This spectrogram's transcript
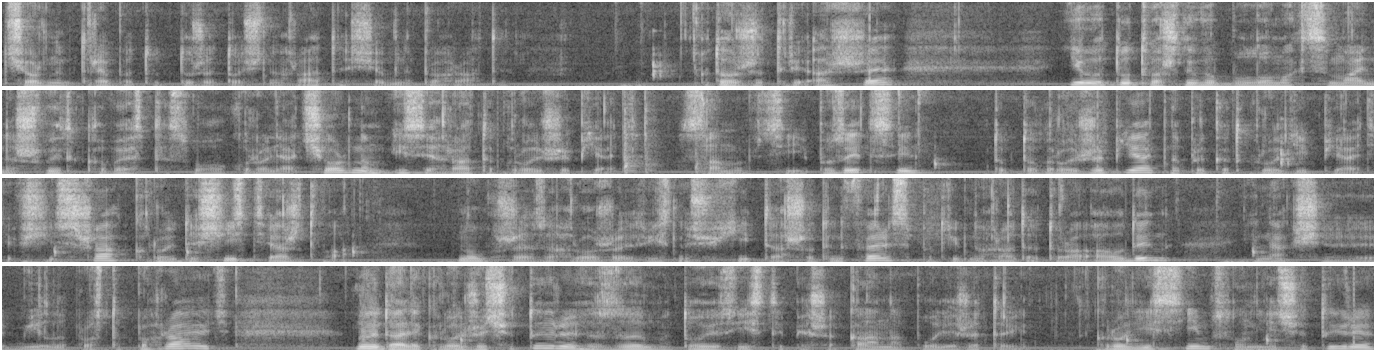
чорним треба тут дуже точно грати, щоб не програти. Отож, G3 HG. І отут важливо було максимально швидко вести свого короля чорним і зіграти король G5 саме в цій позиції. Тобто король G5, наприклад, король D5 і в 6 ша, король D6 і H2. Ну, вже загрожує, звісно, що хід H1 ферзь, потрібно грати тура А1, інакше білі просто програють. Ну і далі король G4 з метою з'їсти пішака на полі G3. Король Е7, слон Е4,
